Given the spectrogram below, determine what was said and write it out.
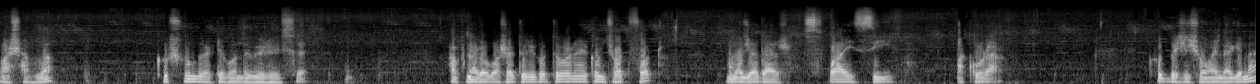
মাশাল্লাহ খুব সুন্দর একটা গন্ধ বের হয়েছে। আপনারাও বাসায় তৈরি করতে পারেন এরকম ঝটফট, মজাদার স্পাইসি পাকোড়া। খুব বেশি সময় লাগে না।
